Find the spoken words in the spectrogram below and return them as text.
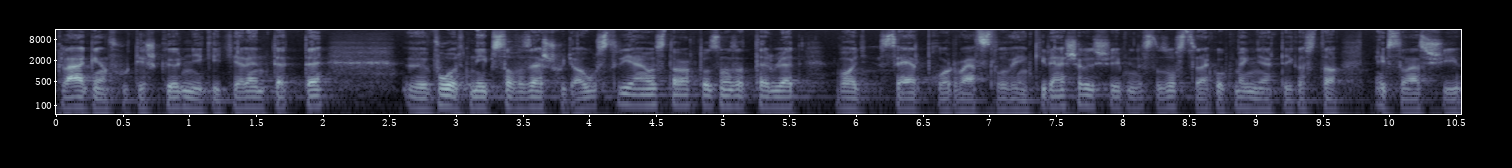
Klagenfurt és környékét jelentette, volt népszavazás, hogy Ausztriához tartozzon az a terület, vagy szerb, horvát, szlovén királysághoz, és egyébként ezt az osztrákok megnyerték azt a népszavazási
